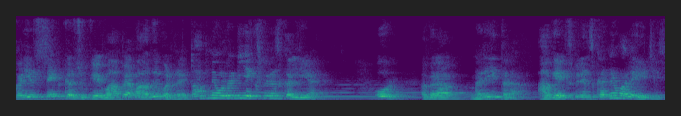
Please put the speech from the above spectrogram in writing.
करियर सेट कर चुके हैं, वहाँ पे आप आगे बढ़ रहे हैं तो आपने ऑलरेडी एक्सपीरियंस कर लिया है। और अगर आप मेरी तरह आगे एक्सपीरियंस करने वाले ये चीज़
